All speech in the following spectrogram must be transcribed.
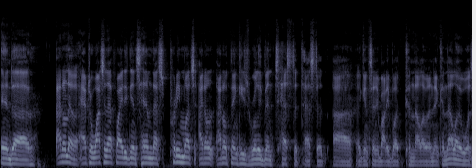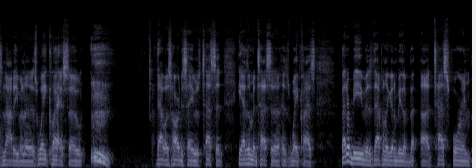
And uh, I don't know. After watching that fight against him, that's pretty much. I don't. I don't think he's really been tested, tested uh, against anybody but Canelo. And then Canelo was not even in his weight class, so that was hard to say he was tested. He hasn't been tested in his weight class. Beterbiev is definitely going to be the uh, test for him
